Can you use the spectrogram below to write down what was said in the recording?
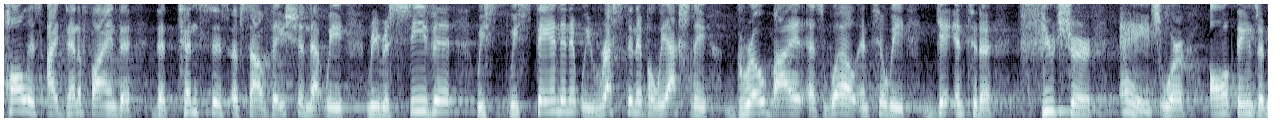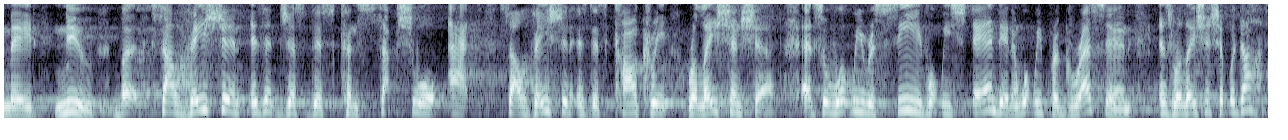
Paul is identifying the, the tenses of salvation that we, we receive it, we, we stand in it, we rest in it, but we actually grow by it as well until we get into the future age where all things are made new. But salvation isn't just this conceptual act, salvation is this concrete relationship. And so, what we receive, what we stand in, and what we progress in is relationship with God.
